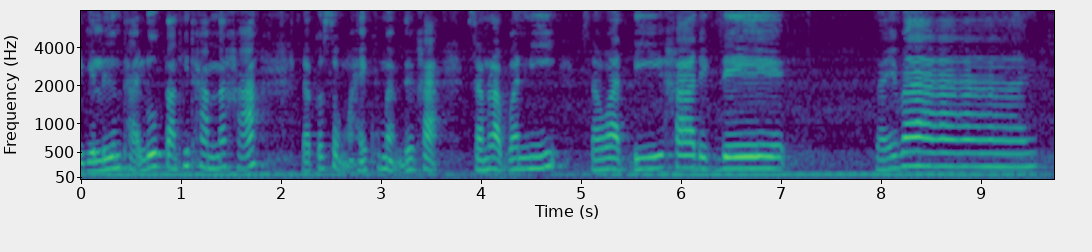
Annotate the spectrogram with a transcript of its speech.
ด็กๆอย่าลืมถ่ายรูปตอนที่ทำนะคะ แล้วก็ส่งมาให้ครูแหม่มด้วยค่ะสำหรับวันนี้ สวัสดีค่ะเด็กๆบ๊ายบาย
